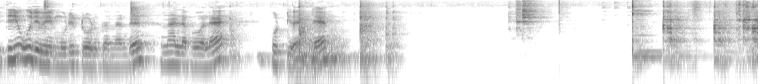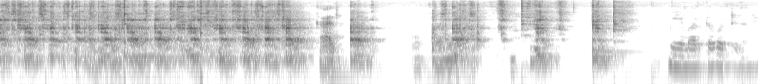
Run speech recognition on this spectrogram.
ഇത്തിരി ഉലുവയും കൂടി ഇട്ട് കൊടുക്കുന്നുണ്ട്. നല്ലപോലെ പൊട്ടി വരട്ടെ. മീൻ വറുത്ത പൊട്ടുന്നുണ്ട്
